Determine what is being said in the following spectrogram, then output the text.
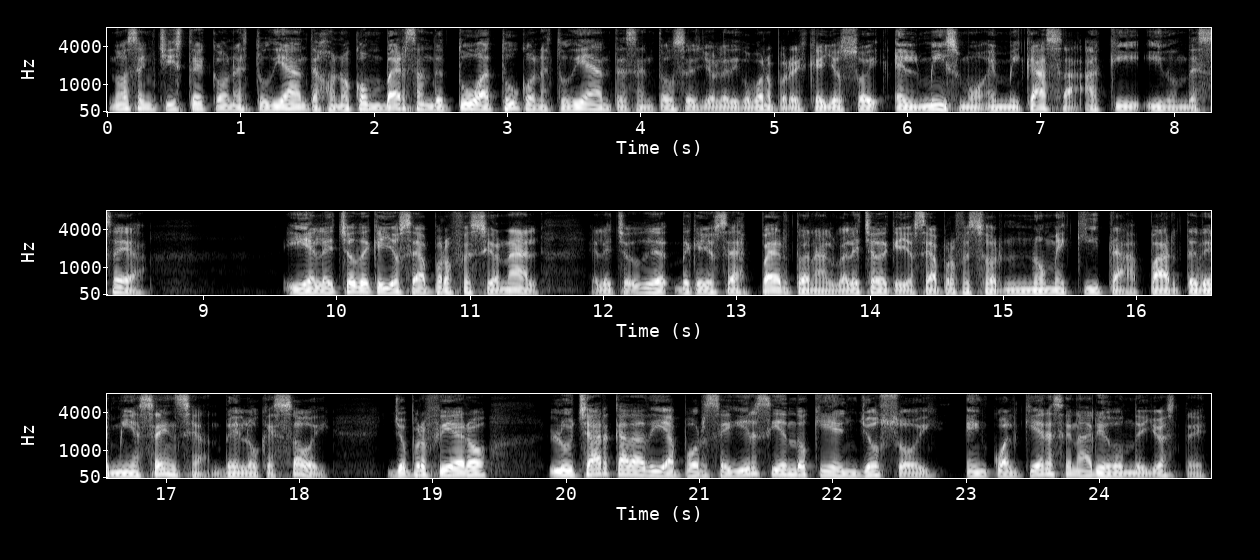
no hacen chistes con estudiantes o no conversan de tú a tú con estudiantes. Entonces yo le digo, bueno, pero es que yo soy el mismo en mi casa, aquí y donde sea. Y el hecho de que yo sea profesional, el hecho de, de, que yo sea experto en algo, el hecho de que yo sea profesor, no me quita parte de mi esencia, de lo que soy. Yo prefiero luchar cada día por seguir siendo quien yo soy en cualquier escenario donde yo esté,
